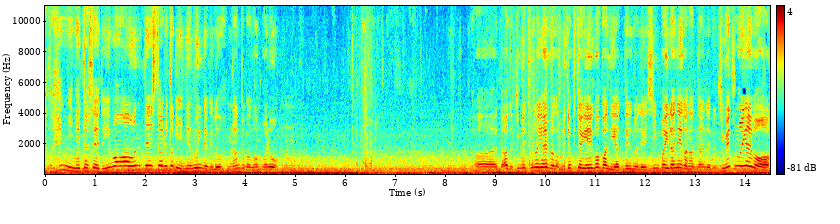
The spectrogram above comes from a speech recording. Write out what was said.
あと変に寝たせいで今は運転してる時に眠いんだけどなんとか頑張ろう、うん。ああと「鬼滅の刃」がむちゃくちゃ映画館でやってるので心配いらねえかなってなるんだけど「鬼滅の刃」は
